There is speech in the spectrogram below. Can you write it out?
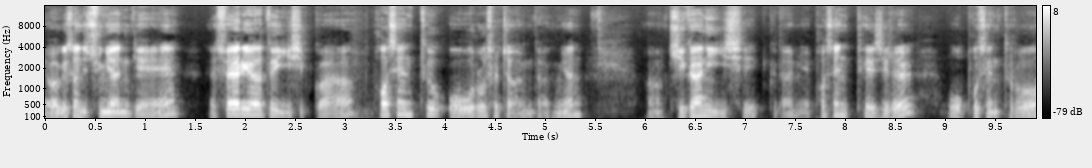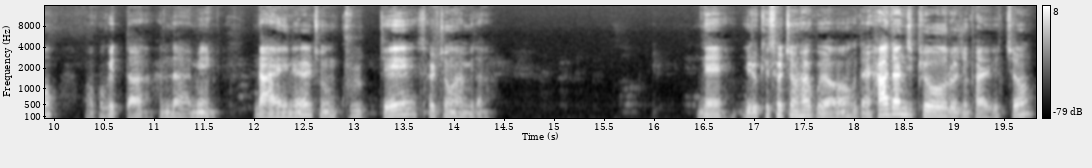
여기서 이제 중요한 게 쉐리어드 20과 퍼센트 5로 설정합니다. 그러면 어, 기간이 20, 그 다음에 퍼센테지를 5%로 어, 보겠다 한 다음에 라인을 좀 굵게 설정합니다. 네, 이렇게 설정을 하고요. 그 다음에 하단 지표를 좀 봐야겠죠.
